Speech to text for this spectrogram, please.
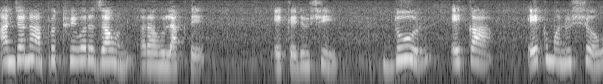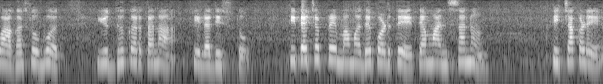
अंजना पृथ्वीवर जाऊन राहू लागते. एके दिवशी दूर एका एक मनुष्य वाघासोबत युद्ध करताना तिला दिसतो. ती त्याच्या प्रेमामध्ये पडते त्या माणसानं तिच्याकडे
